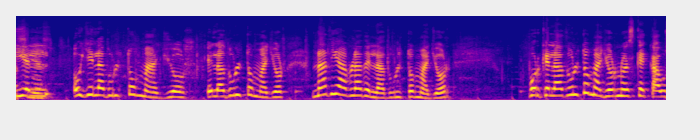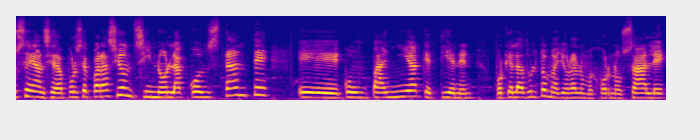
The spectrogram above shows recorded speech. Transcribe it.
Y el, oye, el adulto mayor, el adulto mayor, nadie habla del adulto mayor. Porque el adulto mayor no es que cause ansiedad por separación, sino la constante eh, compañía que tienen, porque el adulto mayor a lo mejor no sale,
